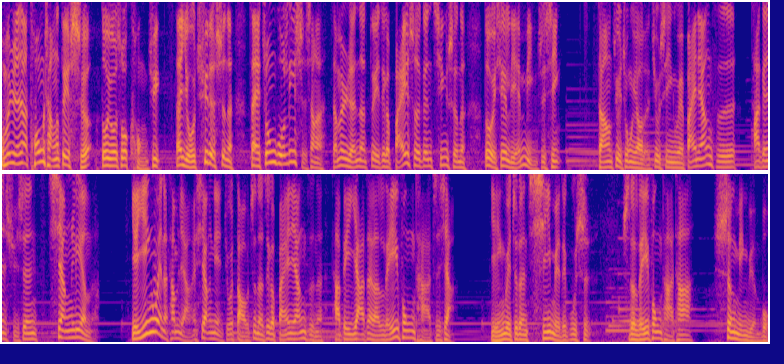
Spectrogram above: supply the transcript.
我们人啊，通常对蛇都有所恐惧。但有趣的是呢，在中国历史上啊，咱们人呢对这个白蛇跟青蛇呢都有一些怜悯之心。当然，最重要的就是因为白娘子她跟许仙相恋了，也因为呢他们两个相恋，就导致呢这个白娘子呢她被压在了雷峰塔之下。也因为这段凄美的故事，使得雷峰塔它声名远播。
